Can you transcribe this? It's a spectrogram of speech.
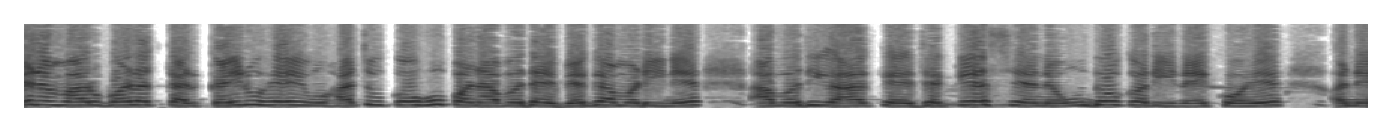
એને મારું બળાત્કાર કર્યું હે હું સાચું કહું પણ આ બધા ભેગા મળીને આ બધી આ કે જે કેસ છે એને ઊંધો કરી નાખ્યો હે અને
